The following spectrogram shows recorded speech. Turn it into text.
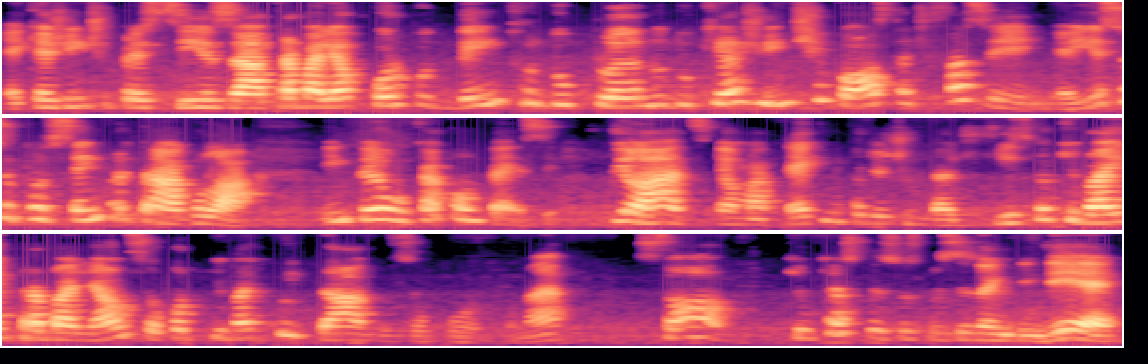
é que a gente precisa trabalhar o corpo dentro do plano do que a gente gosta de fazer. É isso que eu sempre trago lá. Então, o que acontece? Pilates é uma técnica de atividade física que vai trabalhar o seu corpo, que vai cuidar do seu corpo, né? Só que o que as pessoas precisam entender é,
